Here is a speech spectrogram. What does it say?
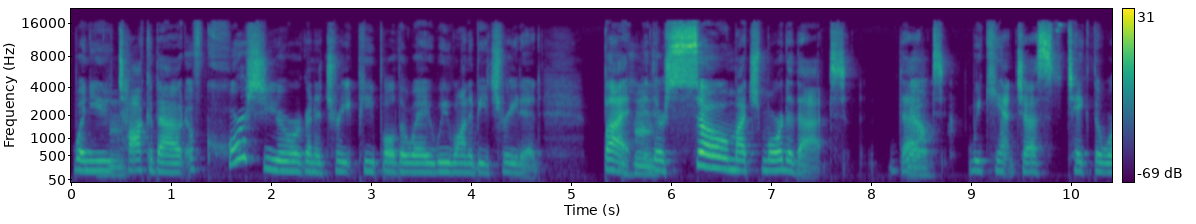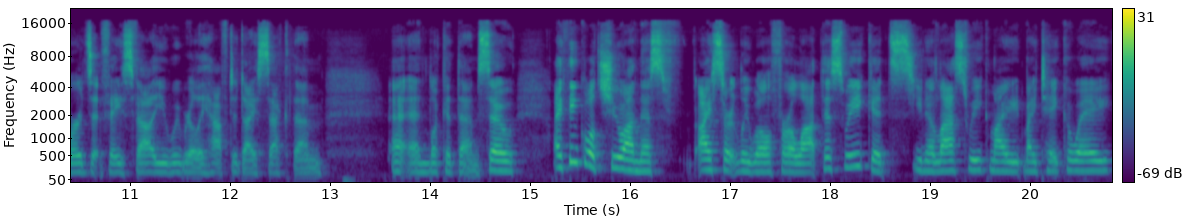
when you mm-hmm. talk about of course you are going to treat people the way we want to be treated but mm-hmm. there's so much more to that that yeah. we can't just take the words at face value. We really have to dissect them and look at them. So I think we'll chew on this. I certainly will for a lot this week. It's, you know, last week my my takeaway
